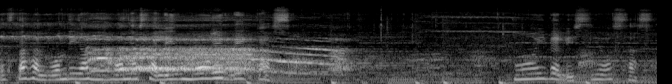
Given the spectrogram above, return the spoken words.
Estas albóndigas nos van a salir muy ricas, muy deliciosas.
